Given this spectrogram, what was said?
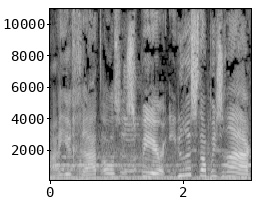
Ah, je gaat als een speer. Iedere stap is raak.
